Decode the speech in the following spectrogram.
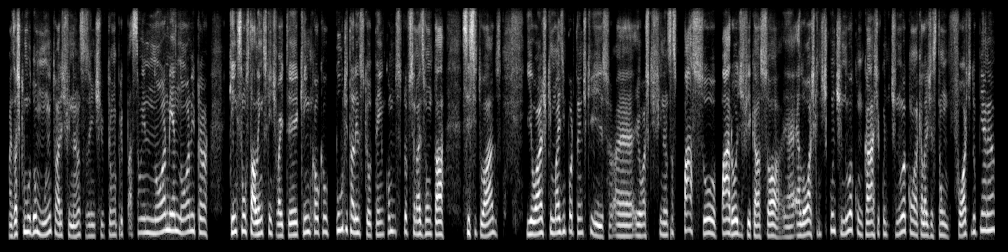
Mas acho que mudou muito a área de finanças, a gente tem uma preocupação enorme, enorme para quem são os talentos que a gente vai ter, quem qual que é o pool de talentos que eu tenho, como os profissionais vão estar tá se situados. E eu acho que mais importante que isso, é, eu acho que finanças passou, parou de ficar só. É, é lógico que a gente continua com caixa, continua com aquela gestão forte do PNL,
